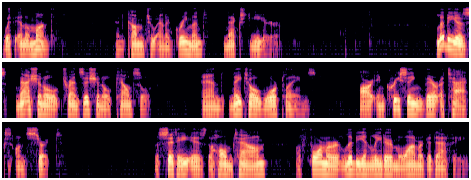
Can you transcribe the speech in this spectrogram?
within a month and come to an agreement next year. Libya's National Transitional Council and NATO warplanes are increasing their attacks on Sirte. The city is the hometown of former Libyan leader Muammar Gaddafi.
